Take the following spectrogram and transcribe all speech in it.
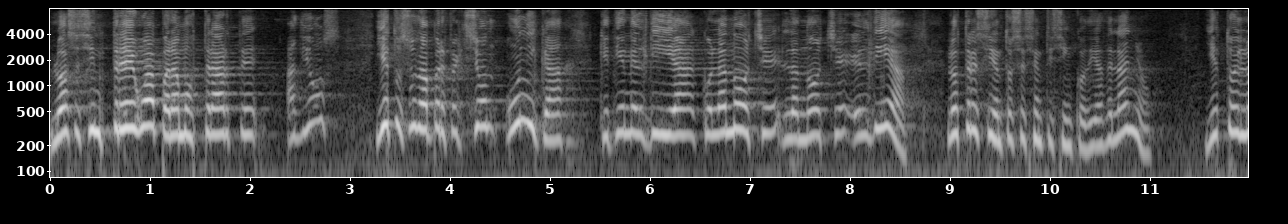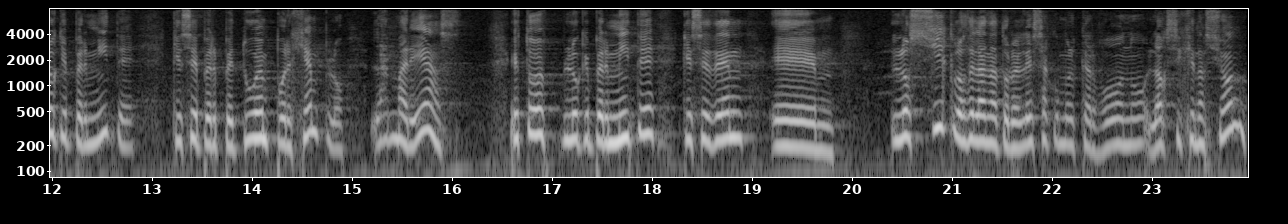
Lo hace sin tregua para mostrarte a Dios. Y esto es una perfección única que tiene el día con la noche, la noche el día, los 365 días del año. Y esto es lo que permite que se perpetúen, por ejemplo, las mareas. Esto es lo que permite que se den eh, los ciclos de la naturaleza como el carbono, la oxigenación,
